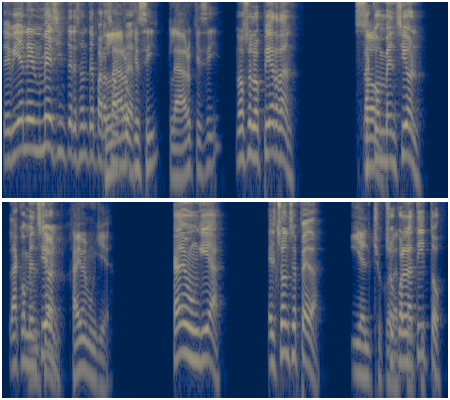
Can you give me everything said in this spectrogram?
te viene un mes interesante para claro Sanfer. que sí, claro que sí. No se lo pierdan. La So, convención. La convención. Jaime Munguía Jaime Munguía. El Chon Cepeda. y el chocolate. Chocolatito.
